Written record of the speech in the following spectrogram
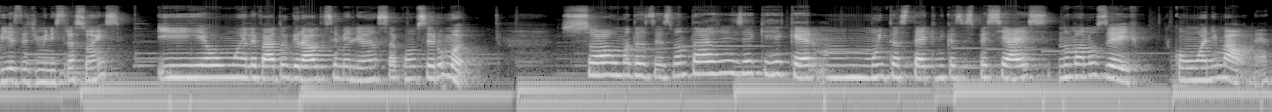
vias de administrações e é um elevado grau de semelhança com o ser humano. Só uma das desvantagens é que requer muitas técnicas especiais no manuseio com o animal, né?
